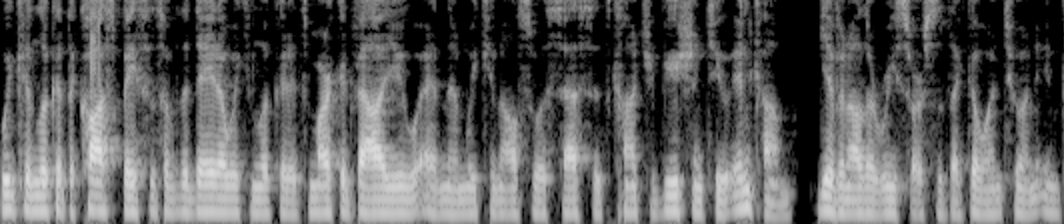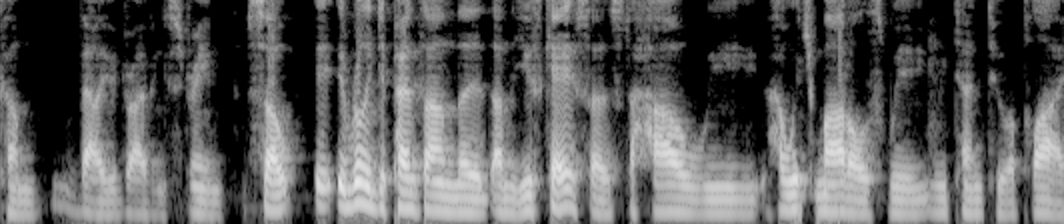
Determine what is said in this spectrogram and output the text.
we can look at the cost basis of the data, we can look at its market value, and then we can also assess its contribution to income given other resources that go into an income value driving stream. So it, it really depends on the on the use case as to how we how which models we, we tend to apply.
